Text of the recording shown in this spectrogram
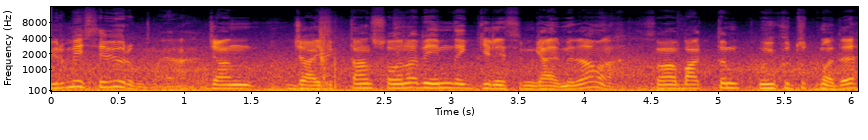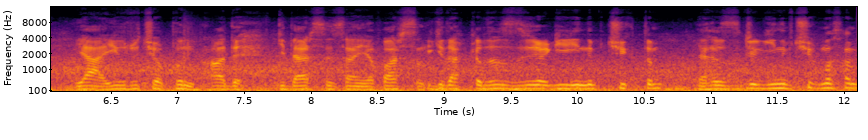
Yürümeyi seviyorum ama ya. Can caydıktan sonra benim de gelesim gelmedi ama sonra baktım uyku tutmadı. Ya yürü çapın hadi gidersin sen yaparsın. 2 dakikada hızlıca giyinip çıktım. Ya hızlıca giyinip çıkmasam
